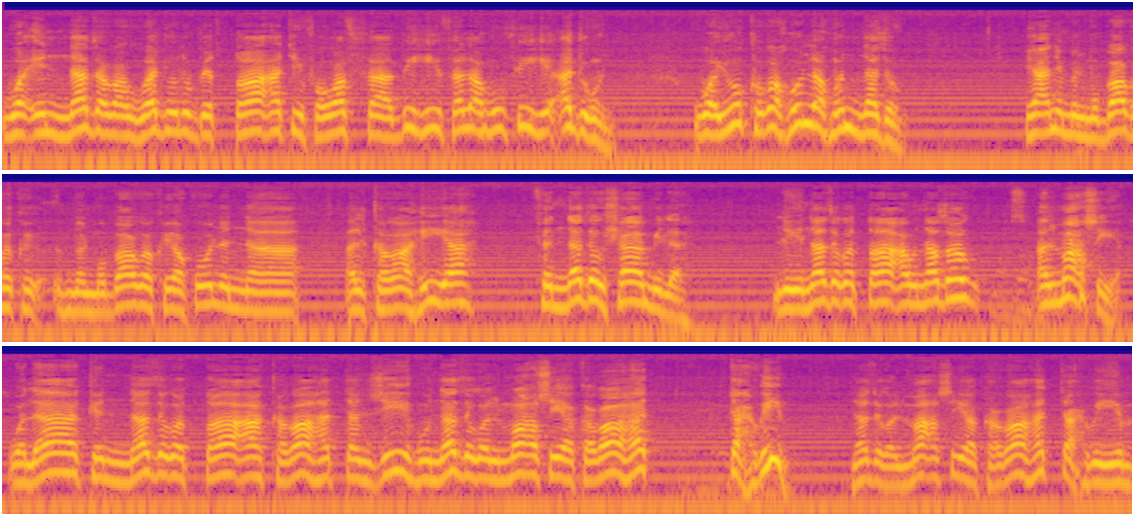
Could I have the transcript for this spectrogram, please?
وإن نذر الرجل بالطاعة فوفى به فله فيه أجر ويكره له النذر. يعني من المبارك ابن المبارك يقول إن الكراهية في النذر شاملة لنذر الطاعة ونذر المعصية ولكن نذر الطاعة كراهة تنزيه ونذر المعصية كراهة تحريم. نذر المعصية كراهة تحريم.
